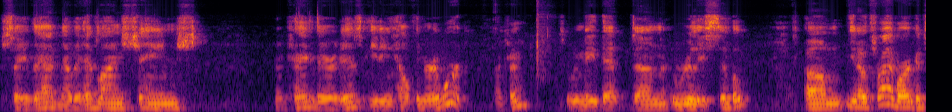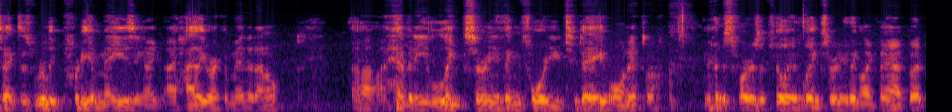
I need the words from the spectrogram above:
save that. Now the headline's changed. Okay, there it is, eating healthier at work. Okay, so we made that done really simple. Um, you know, Thrive Architect is really pretty amazing. I, I highly recommend it. I don't uh, have any links or anything for you today on it, as far as affiliate links or anything like that. But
